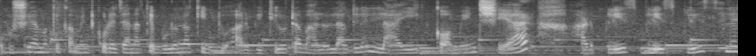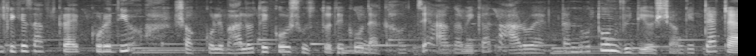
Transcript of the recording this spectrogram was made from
অবশ্যই আমাকে কমেন্ট করে জানাতে ভুলো না। কিন্তু আর ভিডিওটা ভালো লাগলে লাইক কমেন্ট শেয়ার আর প্লিজ প্লিজ প্লিজ চ্যানেলটিকে সাবস্ক্রাইব করে দিও। সকলে ভালো থেকো, সুস্থ থেকো। দেখা হচ্ছে আগামীকাল আরও একটা নতুন ভিডিওর সঙ্গে। টাটা!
